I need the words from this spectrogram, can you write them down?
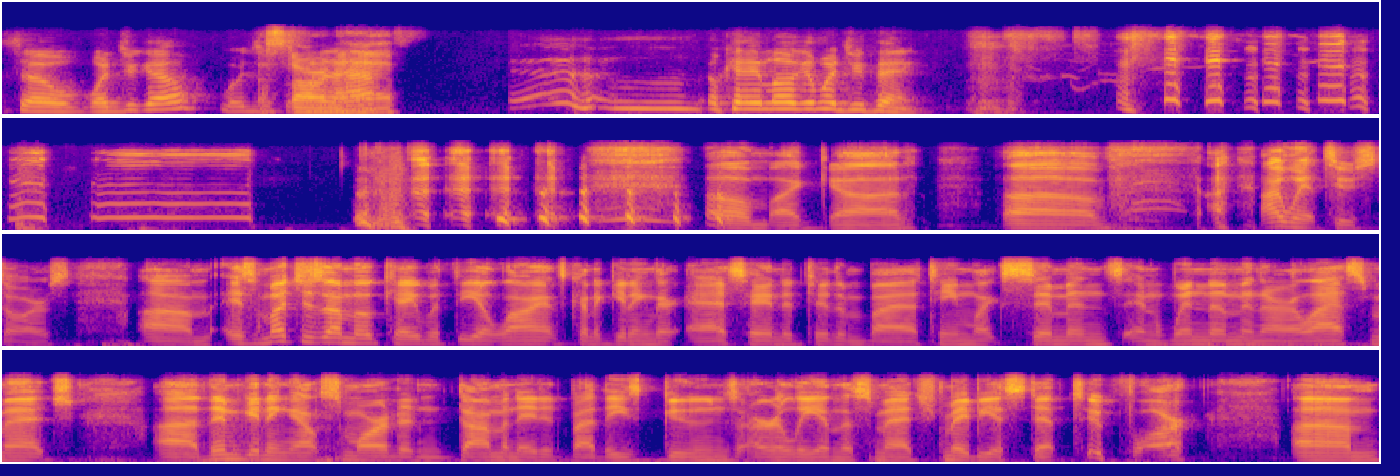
so what'd you go? What'd you A star and a half. Eh, mm, Okay, Logan, what'd you think? oh my god. Um, I, went two stars. Um, as much as I'm okay with the Alliance kind of getting their ass handed to them by a team like Simmons and Windham in our last match, uh, them getting outsmarted and dominated by these goons early in this match may be a step too far. Um,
